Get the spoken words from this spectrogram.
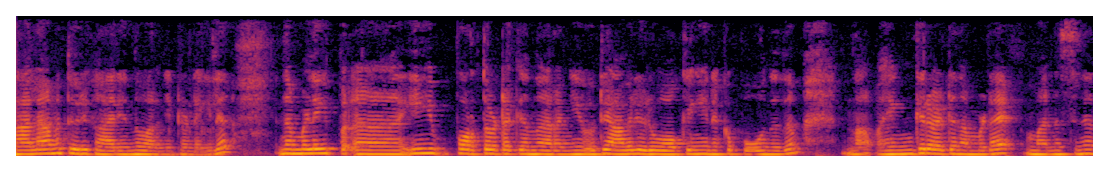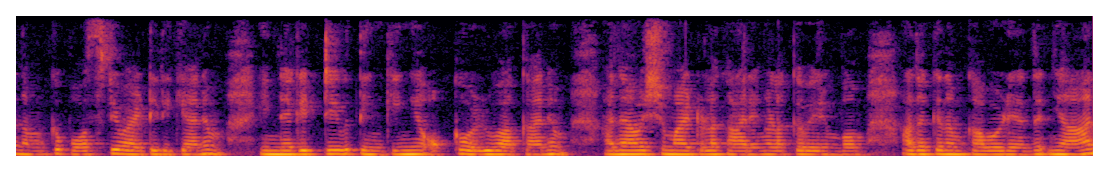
നാലാമത്തെ ഒരു കാര്യം എന്ന് പറഞ്ഞിട്ടുണ്ടെങ്കിൽ നമ്മൾ ഈ ഈ പുറത്തോട്ടൊക്കെ ഒന്ന് ഇറങ്ങി ഒരു രാവിലെ ഒരു വാക്കിങ്ങിനൊക്കെ പോകുന്നതും ഭയങ്കരമായിട്ട് നമ്മുടെ മനസ്സിനെ നമുക്ക് പോസിറ്റീവായിട്ടിരിക്കാനും ഈ നെഗറ്റീവ് തിങ്കിങ് ഒക്കെ ഒഴിവാക്കാനും അനാവശ്യമായിട്ടുള്ള കാര്യങ്ങളൊക്കെ വരുമ്പം അതൊക്കെ നമുക്ക് അവോയ്ഡ് ചെയ്യുന്നത് ഞാൻ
